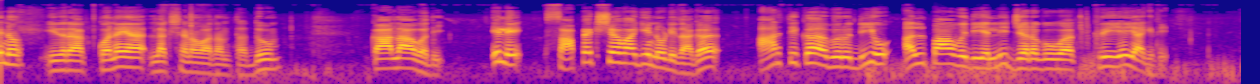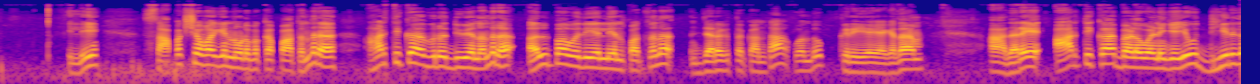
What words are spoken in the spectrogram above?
ಏನು ಇದರ ಕೊನೆಯ ಲಕ್ಷಣವಾದಂಥದ್ದು ಕಾಲಾವಧಿ. ಇಲ್ಲಿ ಸಾಪೇಕ್ಷವಾಗಿ ನೋಡಿದಾಗ ಆರ್ಥಿಕ ಅಭಿವೃದ್ಧಿಯು ಅಲ್ಪಾವಧಿಯಲ್ಲಿ ಜರುಗುವ ಕ್ರಿಯೆಯಾಗಿದೆ. ಇಲ್ಲಿ ಸಾಪೇಕ್ಷವಾಗಿ ನೋಡ್ಬೇಕಪ್ಪ ಅಂತಂದ್ರೆ ಆರ್ಥಿಕ ಅಭಿವೃದ್ಧಿ ಏನಂದ್ರೆ ಅಲ್ಪಾವಧಿಯಲ್ಲಿ ಏನಪ್ಪ ಅಂತಂದ್ರೆ ಜರುಗತಕ್ಕಂಥ ಒಂದು ಕ್ರಿಯೆಯಾಗಿದೆ ಆದರೆ ಆರ್ಥಿಕ ಬೆಳವಣಿಗೆಯು ದೀರ್ಘ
